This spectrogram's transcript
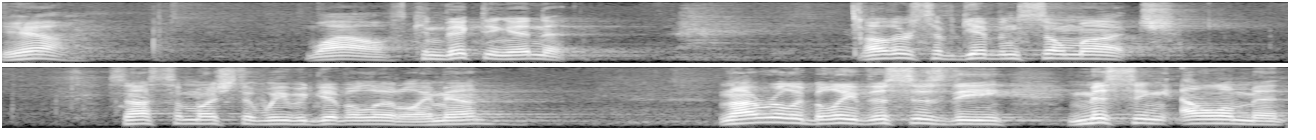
Yeah. Wow. It's convicting, isn't it? Others have given so much. It's not so much that we would give a little. Amen? And I really believe this is the missing element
